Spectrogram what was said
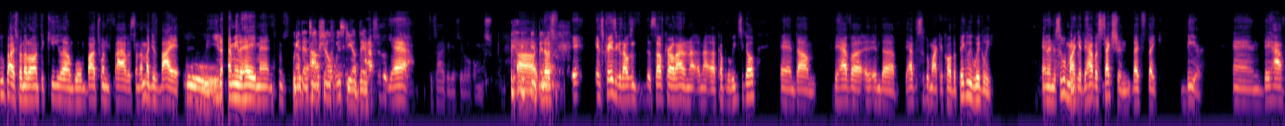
we probably spend it all on tequila and we'll buy 25 or something. I might just buy it. You know what I mean? Like, hey, man. we get that top shelf whiskey up there. Absolutely, yeah. Tú sabes que yo soy loco con eso. Uh, you know, it's, it, it's crazy because I was in the South Carolina not, not a couple of weeks ago, and um, they have a in the they have the supermarket called the Piggly Wiggly, and in the supermarket they have a section that's like beer, and they have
